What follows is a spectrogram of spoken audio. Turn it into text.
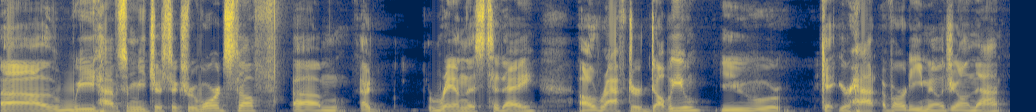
Uh, we have some Meatgistics reward stuff. Um, I ran this today. Uh, Rafter W, you get your hat. I've already emailed you on that.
